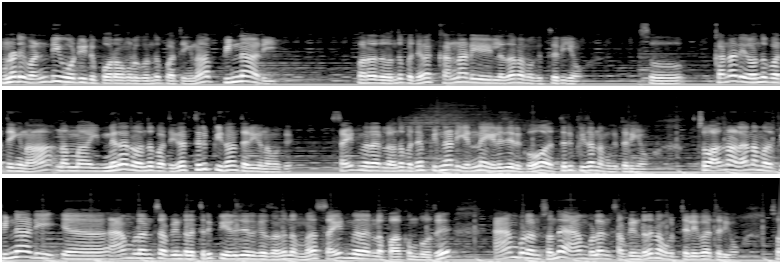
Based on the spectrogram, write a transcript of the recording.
முன்னாடி வண்டி ஓட்டிகிட்டு போகிறவங்களுக்கு வந்து பார்த்திங்கன்னா பின்னாடி வர்றது வந்து பார்த்திங்கன்னா கண்ணாடியில் தான் நமக்கு தெரியும். ஸோ கண்ணாடியில் வந்து பார்த்திங்கன்னா நம்ம மிரர் வந்து பார்த்திங்கன்னா திருப்பி தான் தெரியும் நமக்கு. சைட் மிரரில் வந்து பார்த்திங்கன்னா பின்னாடி என்ன எழுதியிருக்கோ அது திருப்பி தான் நமக்கு தெரியும். ஸோ அதனால் நம்ம பின்னாடி ஆம்புலன்ஸ் அப்படின்ற திருப்பி எழுதியிருக்கிறது வந்து நம்ம சைட் மிரரில் பார்க்கும்போது ஆம்புலன்ஸ் வந்து ஆம்புலன்ஸ் அப்படின்றது நமக்கு தெளிவாக தெரியும். ஸோ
